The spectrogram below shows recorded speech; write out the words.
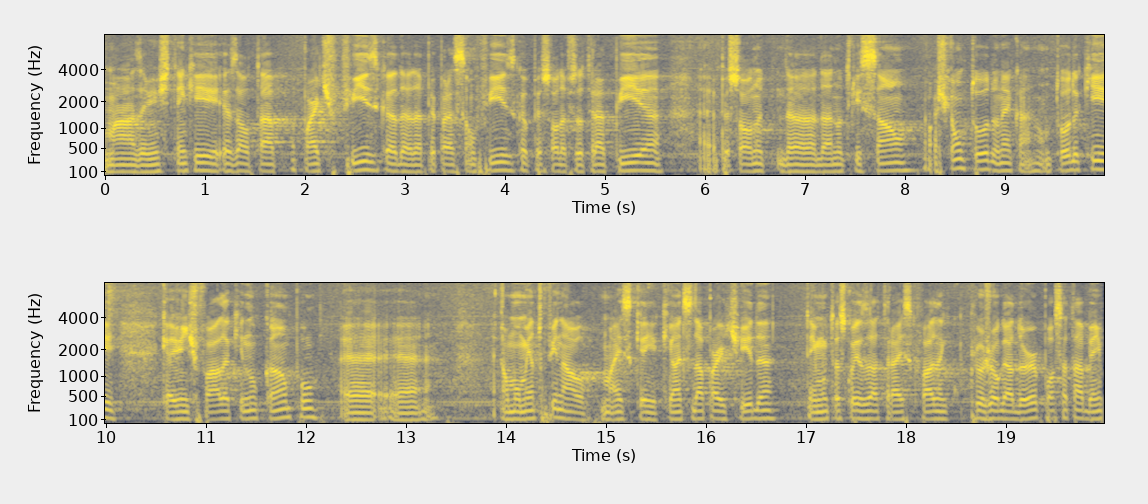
mas a gente tem que exaltar a parte física, da, da preparação física, o pessoal da fisioterapia, é, o pessoal nu- da, da nutrição. Eu acho que é um todo, né, cara? Um todo que, que a gente fala que no campo é, é, é o momento final, mas que, que antes da partida tem muitas coisas atrás que fazem que o jogador possa estar bem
